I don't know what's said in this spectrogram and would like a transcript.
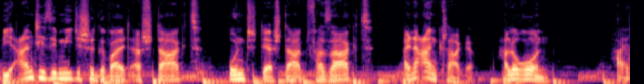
wie antisemitische Gewalt erstarkt und der Staat versagt. Eine Anklage. Hallo Ron. Hi.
